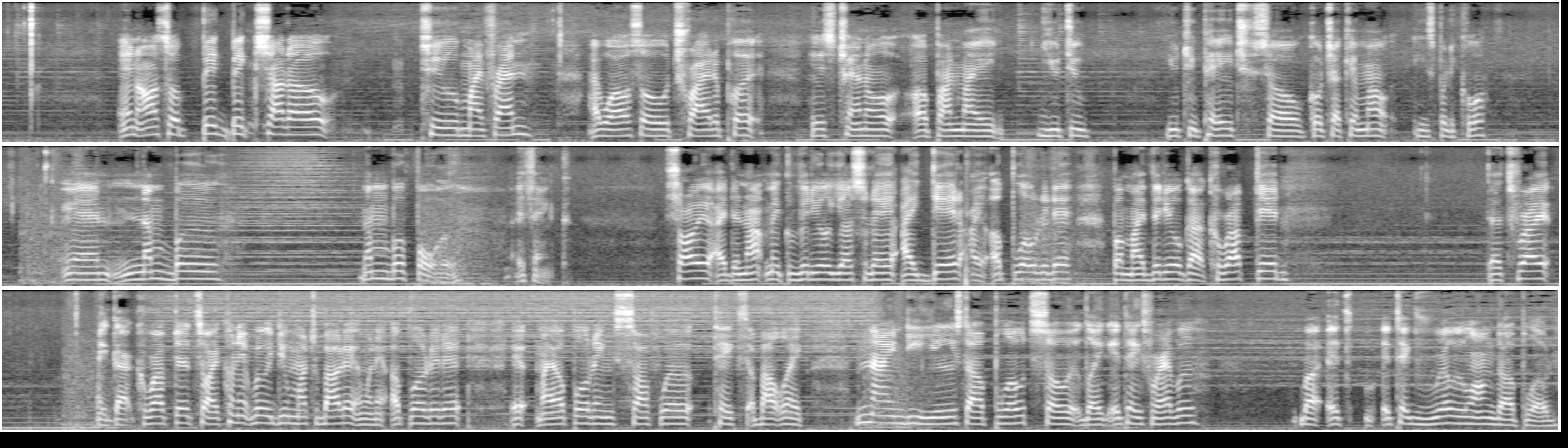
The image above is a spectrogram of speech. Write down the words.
And also big big shout out to my friend. I will also try to put his channel up on my YouTube YouTube page. So go check him out. He's pretty cool. And number number four I think Sorry, I did not make a video yesterday. I did, I uploaded it, but my video got corrupted. That's right. It got corrupted, so I couldn't really do much about it. And when I uploaded it, it my uploading software takes about like 90 years to upload, so like it takes forever. But it's it takes really long to upload.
